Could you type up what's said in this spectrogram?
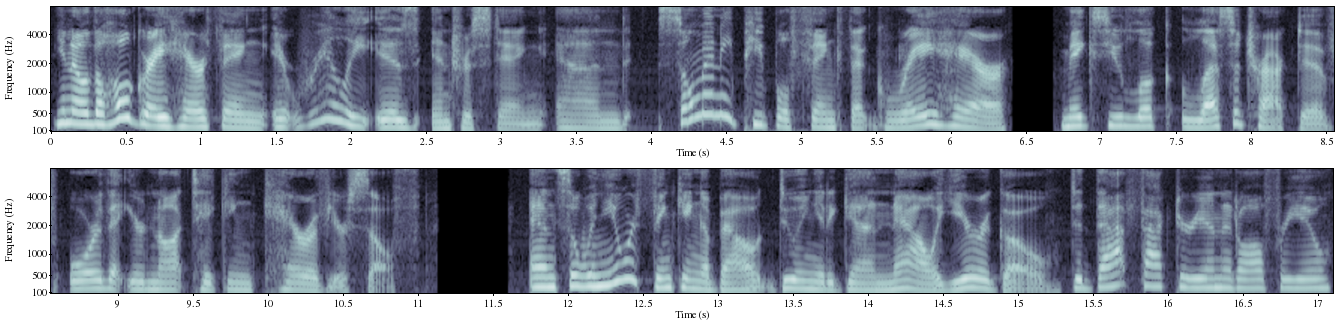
You know, the whole gray hair thing, it really is interesting. And so many people think that gray hair makes you look less attractive or that you're not taking care of yourself. And so when you were thinking about doing it again now, a year ago, did that factor in at all for you?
